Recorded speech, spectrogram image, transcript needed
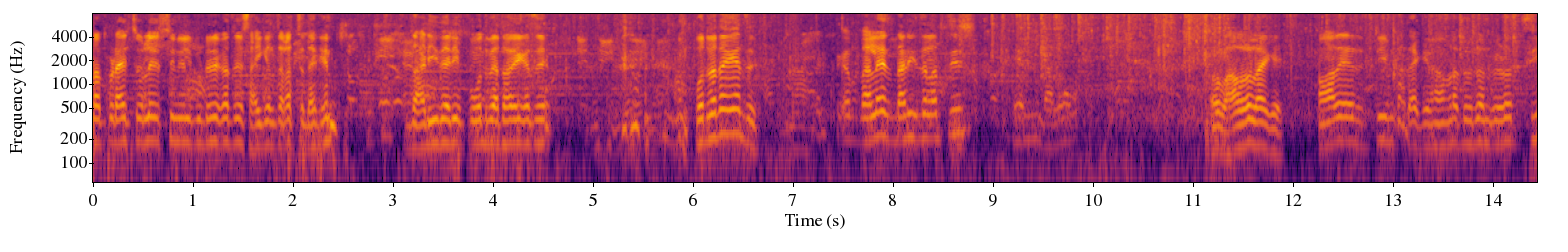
আমরা প্রায় চলে এসেছি নীলকুটের কাছে, সাইকেল চালাচ্ছে, দেখেন। দাঁড়িয়ে দাঁড়িয়ে পথ ব্যথা হয়ে গেছে। পথ ব্যথা হয়ে গেছে? তাহলে দাঁড়িয়ে চালাচ্ছিস। ও, ভালো লাগে। আমাদের টিমটা দেখেন, আমরা দুজন বেরোচ্ছি।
